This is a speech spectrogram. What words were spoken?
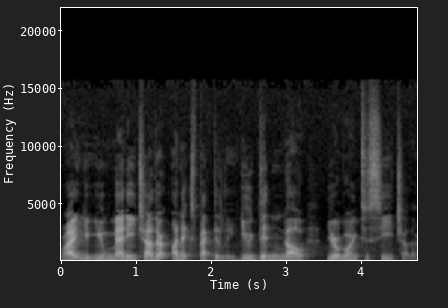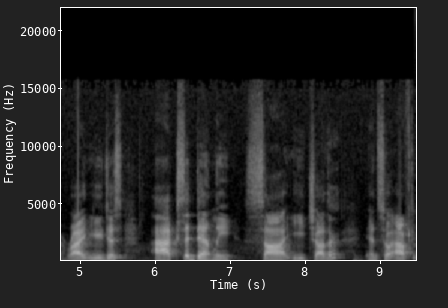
Right? You, you met each other unexpectedly. You didn't know you were going to see each other, right? You just accidentally saw each other. And so after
